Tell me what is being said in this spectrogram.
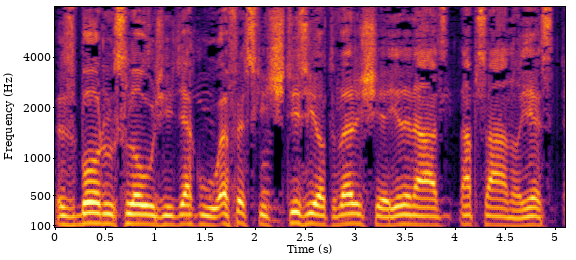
zboru sloužit, jak u Efeský 4 od verše 11 napsáno jest,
